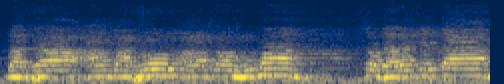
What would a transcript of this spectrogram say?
Pada almarhum almarhumah saudara kita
